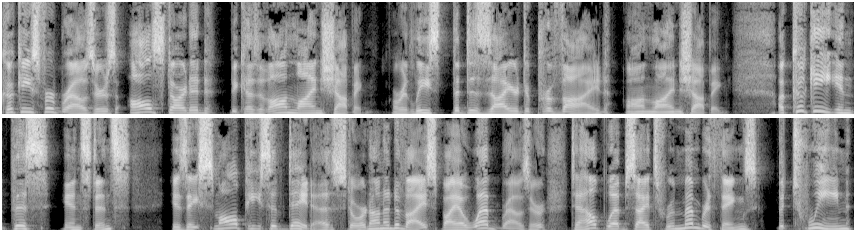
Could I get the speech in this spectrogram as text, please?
Cookies for browsers all started because of online shopping, or at least the desire to provide online shopping. A cookie in this instance is a small piece of data stored on a device by a web browser to help websites remember things between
